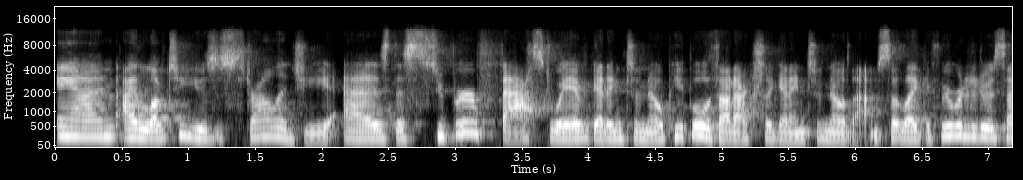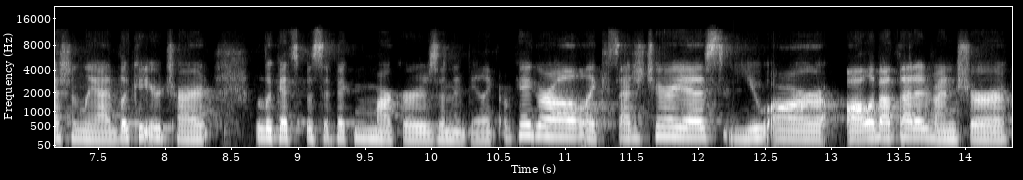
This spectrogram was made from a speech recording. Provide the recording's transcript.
And I love to use astrology as this super fast way of getting to know people without actually getting to know them. So, like, if we were to do a session, Leah, I'd look at your chart, look at specific markers, and I'd be like, okay, girl, like Sagittarius, you are all about that adventure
